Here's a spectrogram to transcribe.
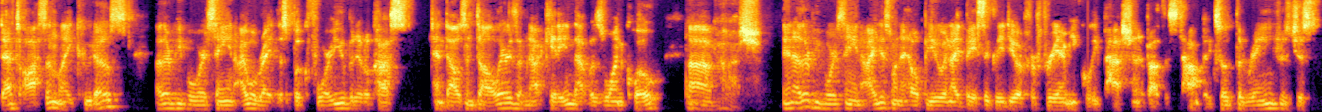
that's awesome, like kudos. Other people were saying, I will write this book for you, but it'll cost $10,000. I'm not kidding. That was one quote. Oh um, gosh. And other people were saying, I just want to help you. And I basically do it for free. I'm equally passionate about this topic. So the range was just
